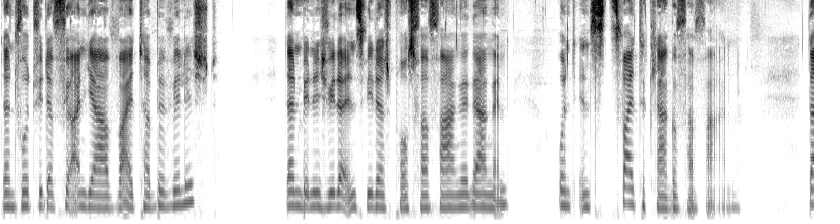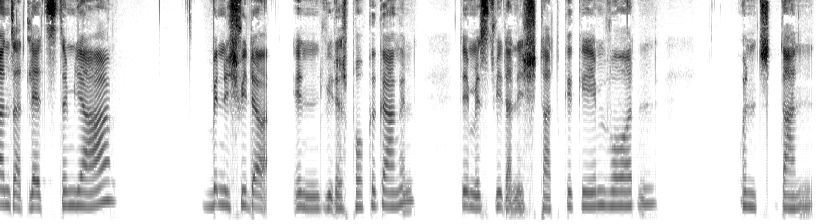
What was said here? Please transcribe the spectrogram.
Dann wurde wieder für ein Jahr weiter bewilligt. Dann bin ich wieder ins Widerspruchsverfahren gegangen und ins zweite Klageverfahren. Dann seit letztem Jahr bin ich wieder in Widerspruch gegangen. Dem ist wieder nicht stattgegeben worden. Und dann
